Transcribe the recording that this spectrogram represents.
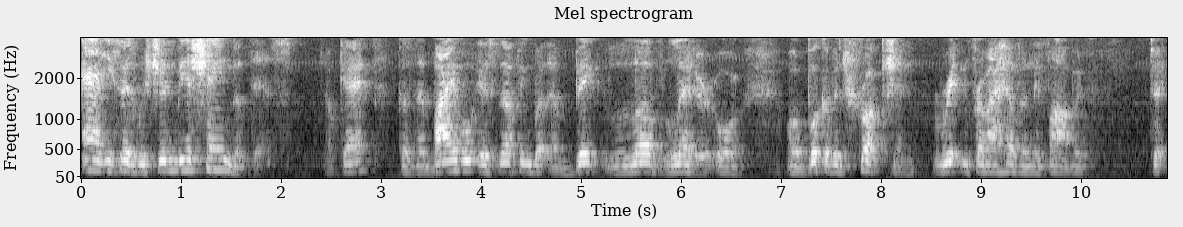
And he says we shouldn't be ashamed of this, okay? Because the Bible is nothing but a big love letter or, or book of instruction written from our Heavenly Father to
